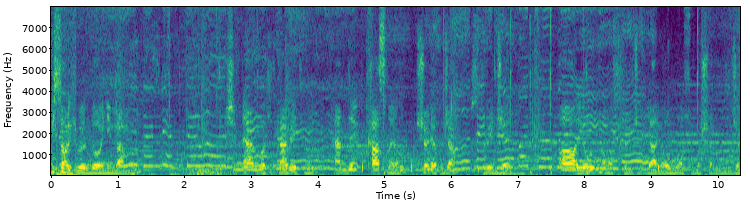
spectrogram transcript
Bir sonraki bölümde oynayayım ben bunu. Şimdi hem vakit kaybetmeyeyim hem de kasmayalım. Şöyle yapacağım. Sürücü. Aa yorgun ama sürücü. Ya yorgun olsun boşver oynayacak.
